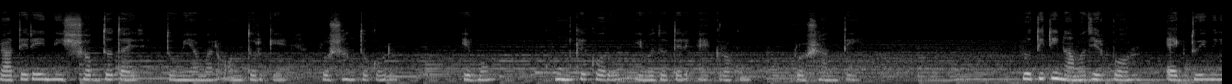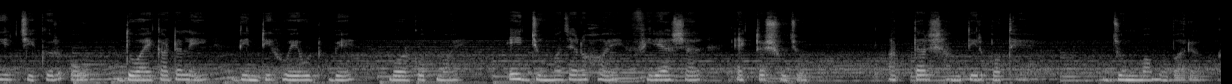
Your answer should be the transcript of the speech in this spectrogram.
রাতের এই নিঃশব্দতায় তুমি আমার অন্তরকে প্রশান্ত করো এবং ঘুমকে করো ইবাদতের একরকম প্রশান্তি। প্রতিটি নামাজের পর এক দুই মিনিট জিকর ও দোয়ায় কাটালেই দিনটি হয়ে উঠবে বরকতময়। এই জুম্মা যেন হয় ফিরে আসার একটা সুযোগ। আত্মার শান্তির পথে জুম্মা মুবারক।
